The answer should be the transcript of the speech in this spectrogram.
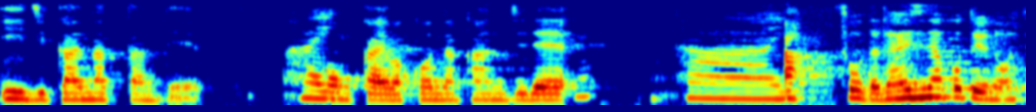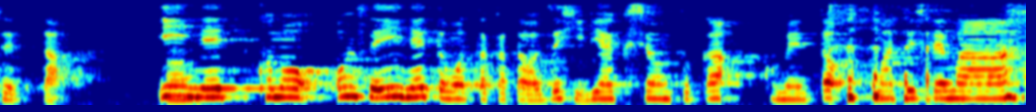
ういい時間になったんで、はい。今回はこんな感じで。はーい。あ、そうだ、大事なこと言うの忘れてた。いいね、この音声いいねと思った方は、ぜひリアクションとかコメントお待ちしてます。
